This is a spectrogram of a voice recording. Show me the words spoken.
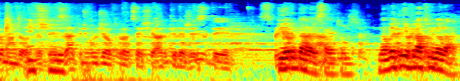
Komandorze, Idź. by zacząć udział w procesie artylerzysty... Pierdalaj stamtąd. Nawet nie wlatuj na dach.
